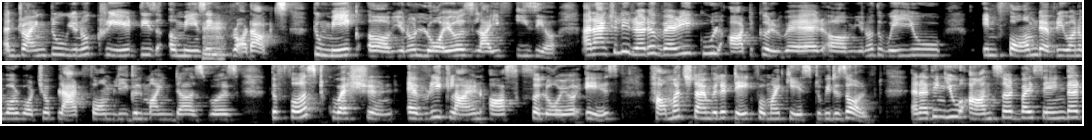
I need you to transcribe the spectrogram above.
and trying to you know create these amazing Hmm. products to make uh, you know lawyers life easier and I actually read a very cool article where um, you know the way you informed everyone about what your platform legal mind does was the first question every client asks a lawyer is how much time will it take for my case to be resolved? And i think you answered by saying that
